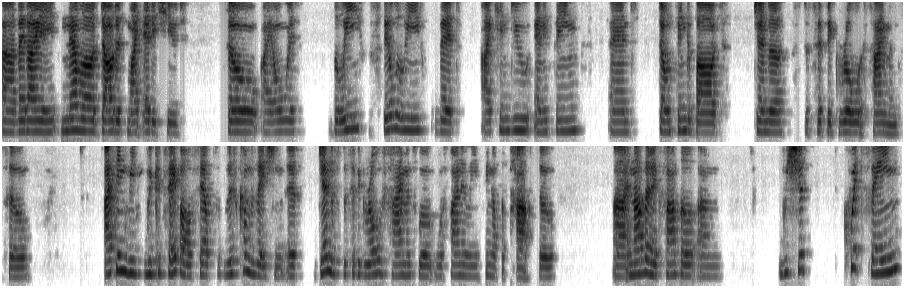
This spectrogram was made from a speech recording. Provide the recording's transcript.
uh, that I never doubted my attitude. So I always believe, still believe that I can do anything and don't think about gender specific role assignments. So I think we, we could save ourselves this conversation if gender specific role assignments were, were finally a thing of the past. So uh, another example, um, we should quit saying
